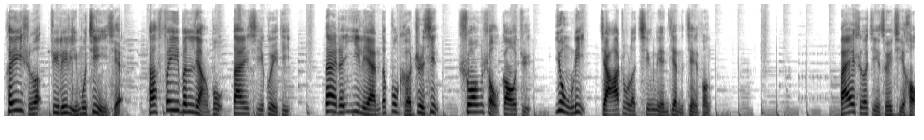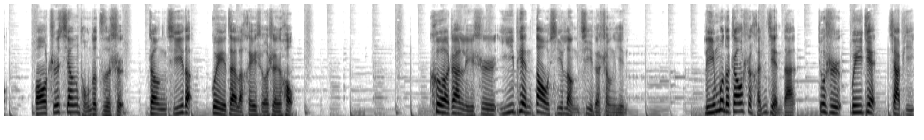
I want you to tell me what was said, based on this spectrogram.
黑蛇距离李牧近一些，他飞奔两步，单膝跪地，带着一脸的不可置信，双手高举，用力夹住了青莲剑的剑锋。白蛇紧随其后，保持相同的姿势，整齐的跪在了黑蛇身后。客栈里是一片倒吸冷气的声音。李牧的招式很简单，就是挥剑下劈，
